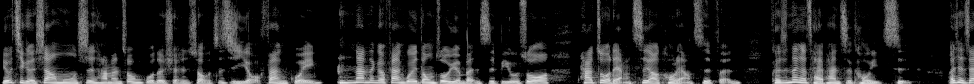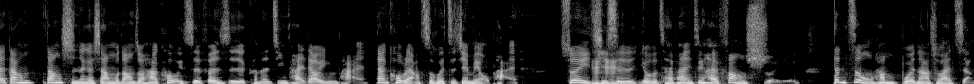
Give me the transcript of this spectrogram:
有几个项目是他们中国的选手自己有犯规，那那个犯规动作原本是比如说他做两次要扣两次分，可是那个裁判只扣一次，而且在当当时那个项目当中，他扣一次分是可能金牌掉银牌，但扣两次会直接没有牌，所以其实有的裁判已经还放水了。但这种他们不会拿出来讲，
